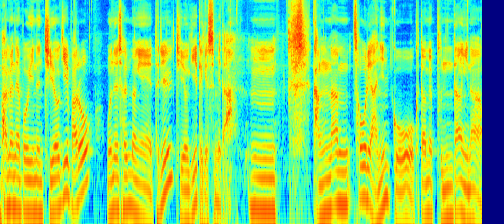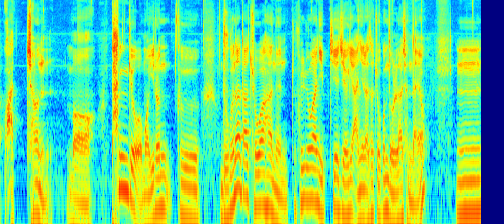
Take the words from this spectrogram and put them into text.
화면에 보이는 지역이 바로 오늘 설명해 드릴 지역이 되겠습니다. 음, 강남 서울이 아니고 그 다음에 분당이나 과천 뭐 판교 뭐 이런 그 누구나 다 좋아하는 훌륭한 입지의 지역이 아니라서 조금 놀라셨나요? 음,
